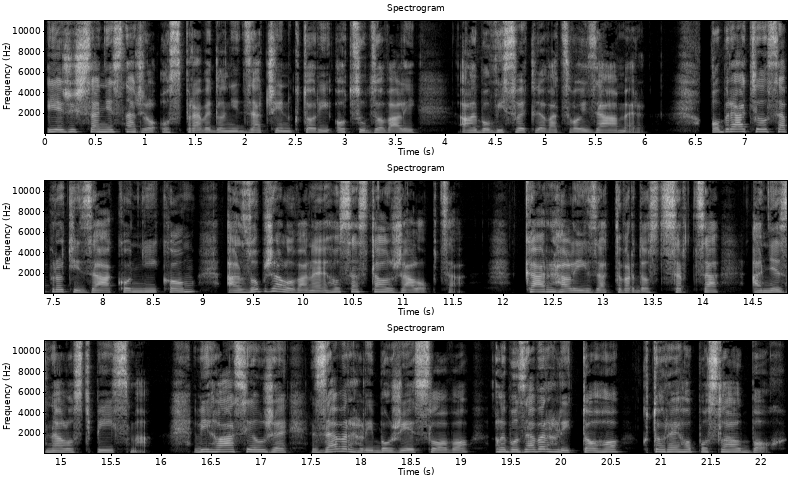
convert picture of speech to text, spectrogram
Ježiš sa nesnažil ospravedlniť začin, ktorý odsudzovali, alebo vysvetľovať svoj zámer. Obrátil sa proti zákonníkom a z obžalovaného sa stal žalobca. Karhal ich za tvrdosť srdca a neznalosť písma. Vyhlásil, že zavrhli Božie slovo, lebo zavrhli toho, ktorého poslal Boh.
